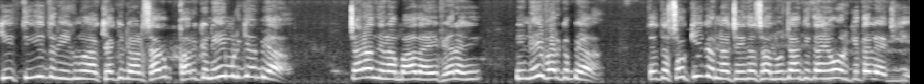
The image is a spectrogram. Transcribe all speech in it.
ਕਿ 30 ਤਰੀਕ ਨੂੰ ਆਖਿਆ ਕਿ ਡਾਕਟਰ ਸਾਹਿਬ ਫ਼ਰਕ ਨਹੀਂ ਮੁੜ ਕੇ ਪਿਆ। ਚਾਰਾਂ ਦਿਨਾਂ ਬਾਅਦ ਆਏ ਫਿਰ ਅਸੀਂ ਵੀ ਨਹੀਂ ਫ਼ਰਕ ਪਿਆ। ਤੇ ਦੱਸੋ ਕੀ ਕਰਨਾ ਚਾਹੀਦਾ ਸਾਨੂੰ ਜਾਂ ਕਿਤੇ ਅਸੀਂ ਹੋਰ ਕਿਤੇ ਲੈ ਜਾਈਏ।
